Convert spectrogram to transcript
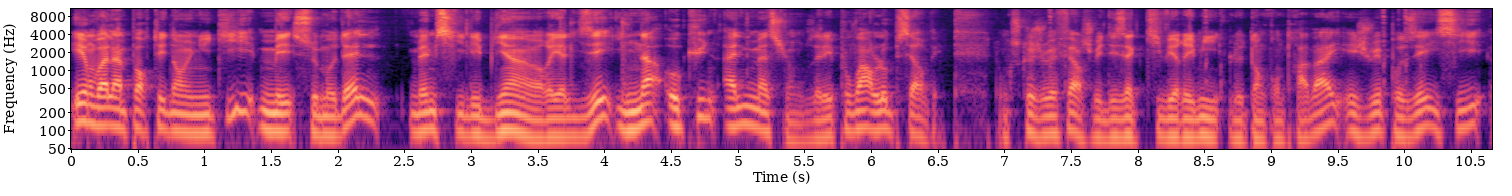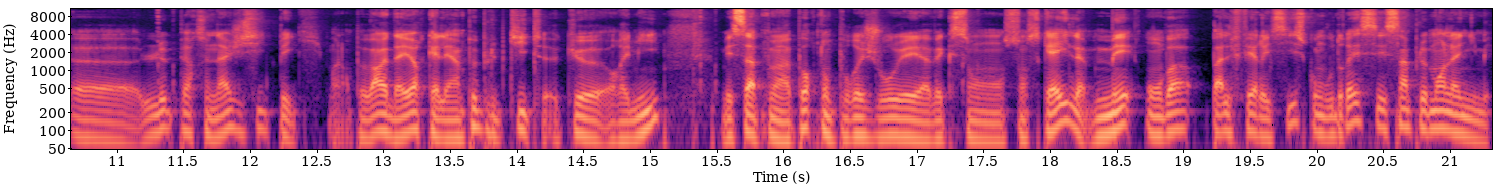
Et on va l'importer dans Unity, mais ce modèle, même s'il est bien réalisé, il n'a aucune animation. Vous allez pouvoir l'observer. Donc ce que je vais faire, je vais désactiver Rémi le temps qu'on travaille et je vais poser ici euh, le personnage ici de Peggy. Voilà, on peut voir d'ailleurs qu'elle est un peu plus petite que Rémi, mais ça peu importe, on pourrait jouer avec son, scale, mais on va pas le faire ici. Ce qu'on voudrait, c'est simplement l'animer.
